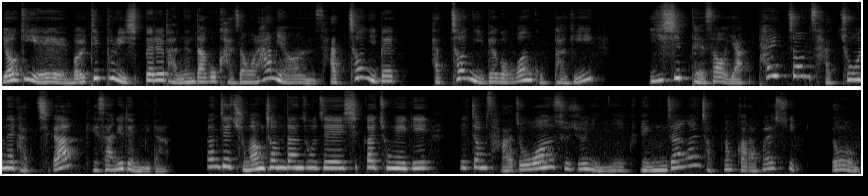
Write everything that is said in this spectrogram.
여기에 멀티플 20배를 받는다고 가정을 하면 4,200, 4,200억 원 곱하기 20해서 약 8.4조 원의 가치가 계산이 됩니다. 현재 중앙첨단 소재의 시가총액이 1.4조 원 수준이니 굉장한 저평가라고 할 수 있겠죠.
